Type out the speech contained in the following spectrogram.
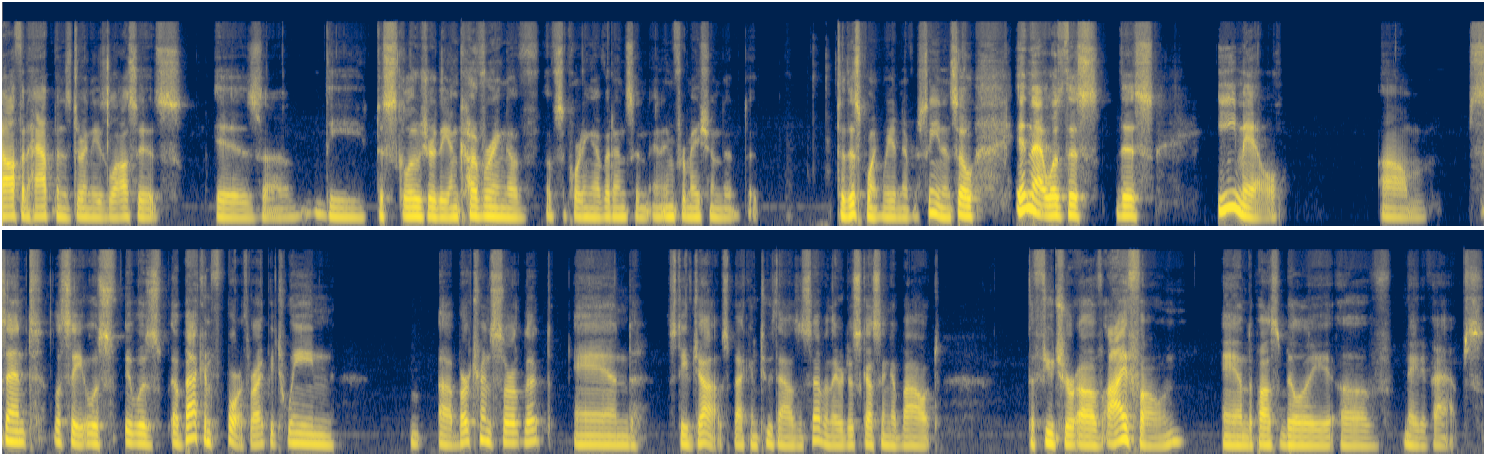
often happens during these lawsuits is uh, the disclosure, the uncovering of, of supporting evidence and, and information that, that to this point we had never seen. And so in that was this this email um, sent. Let's see, it was it was a back and forth right between uh, Bertrand Serlet and Steve Jobs back in 2007. They were discussing about the future of iPhone and the possibility of native apps.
